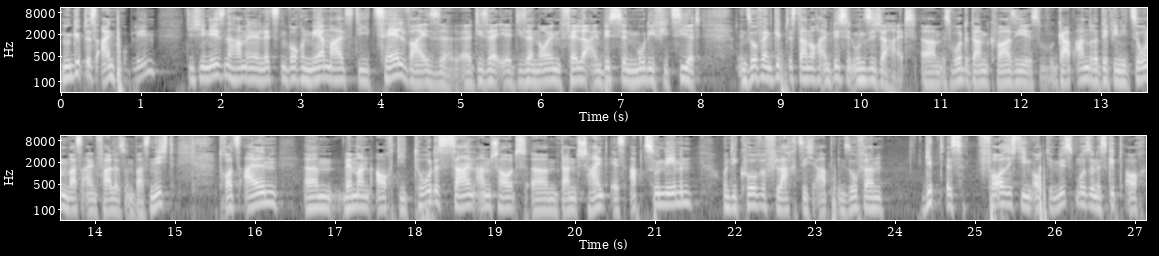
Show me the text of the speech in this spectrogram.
Nun gibt es ein Problem. Die Chinesen haben in den letzten Wochen mehrmals die Zählweise äh, dieser, äh, dieser neuen Fälle ein bisschen modifiziert. Insofern gibt es da noch ein bisschen Unsicherheit. Ähm, es wurde dann quasi, es gab andere Definitionen, was ein Fall ist und was nicht. Trotz allem ähm, wenn man auch die Todeszahlen anschaut, ähm, dann scheint es abzunehmen und die Kurve flacht sich ab. Insofern gibt es vorsichtigen Optimismus und es gibt auch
